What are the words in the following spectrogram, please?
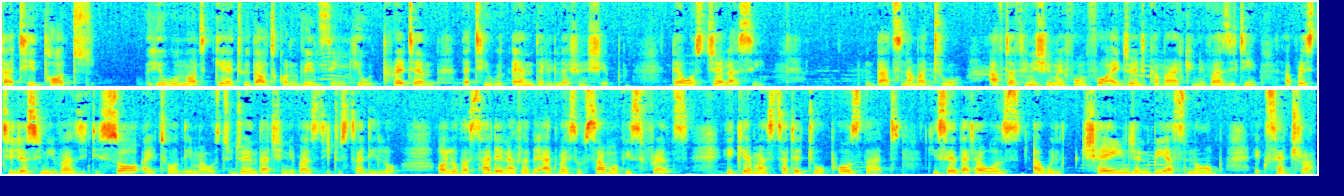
that he thought he will not get without convincing, he would threaten that he would end the relationship. There was jealousy. That's number two. After finishing my Form 4, I joined Kabarak University, a prestigious university. So I told him I was to join that university to study law. All of a sudden, after the advice of some of his friends, he came and started to oppose that. He said that I was I will change and be a snob, etc.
